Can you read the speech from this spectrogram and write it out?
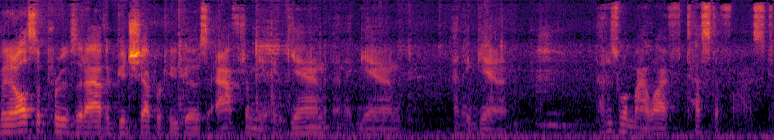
But it also proves that I have a good shepherd who goes after me again and again and again. That is what my life testifies to.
